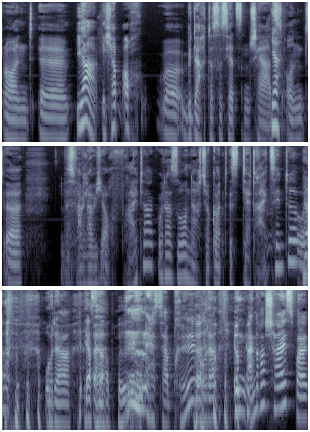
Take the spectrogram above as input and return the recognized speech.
Und äh, ja, ich habe auch äh, gedacht, das ist jetzt ein Scherz. Ja. Und äh, das war, glaube ich, auch Freitag oder so. Und dachte, oh Gott, ist der 13. oder? Ja. Oder 1. äh, April. 1. April oder irgendein anderer Scheiß, weil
